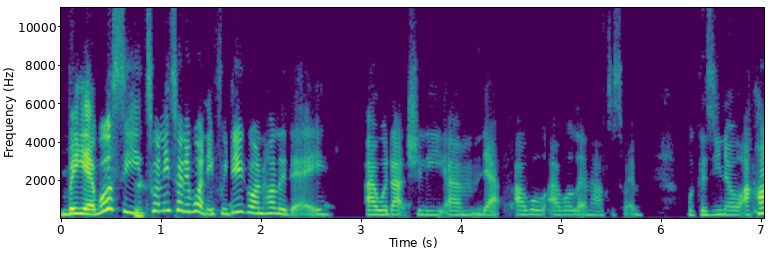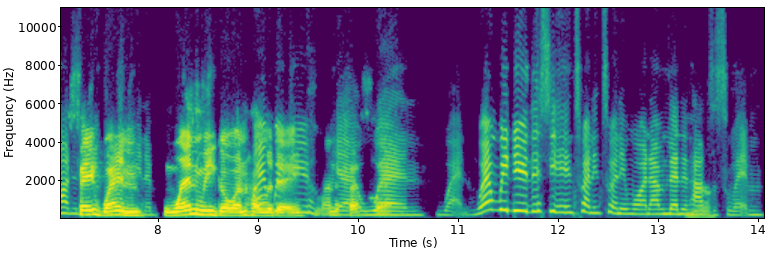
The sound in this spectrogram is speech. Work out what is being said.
but yeah, we'll see. 2021. If we do go on holiday, I would actually, um, yeah, I will, I will learn how to swim because you know I can't just Say be looking cute when a- when we go on when holiday. do- yeah, when, when, when we do this year in 2021, I'm learning how to swim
